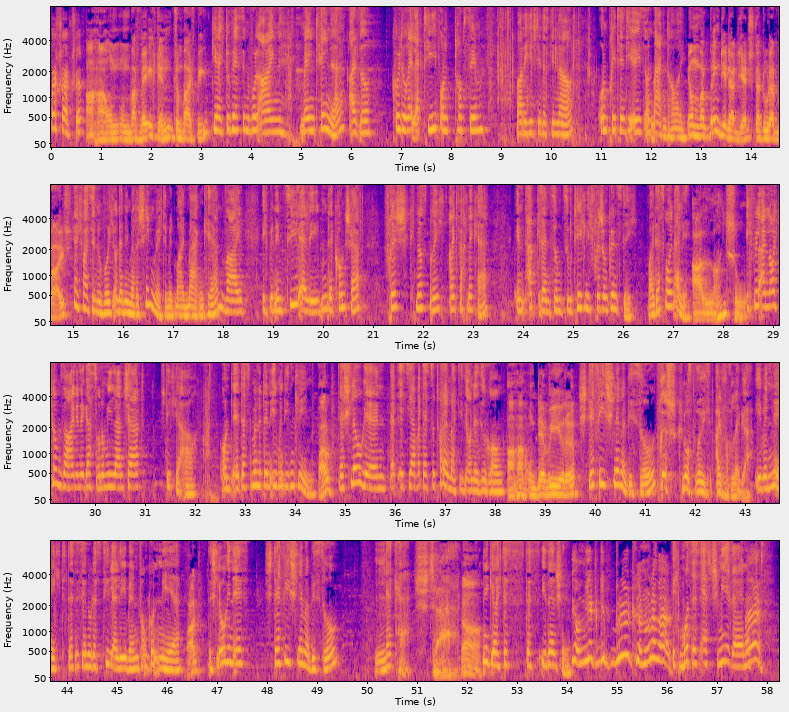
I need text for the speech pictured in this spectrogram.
Was ist das denn? Aha, und, und was wäre ich denn zum Beispiel? Georg, du wärst denn wohl ein Maintainer, also kulturell aktiv und trotzdem, warte, hier steht das genau, unprätentiös und magentreu. Ja, und was bringt dir das jetzt, dass du das weißt? Ja, ich weiß ja nur, wo ich unternehmerisch hin möchte mit meinem Magenkern, weil ich bin im Zielerleben der Kundschaft frisch, knusprig, einfach lecker, in Abgrenzung zu täglich frisch und günstig, weil das wollen alle. Allein schon. Ich will ein Leuchtturm sein in der Gastronomielandschaft, steht hier auch. Und äh, das mündet dann eben in diesen Claim. Was? Der Slogan, das ist ja, was das so teuer macht, diese Untersuchung. Aha, und der wäre? Steffis Schlemmerbistro? Frisch, knusprig, einfach lecker. Eben nicht. Das ist ja nur das Zielerleben vom Kunden her. Was? Der Slogan ist Steffi Schlemmerbistro. Lecker. Stark. Ja. Nee, Georg, das, das Essential. Ja, und jetzt gibt's Brötchen, oder was? Ich muss es erst schmieren.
